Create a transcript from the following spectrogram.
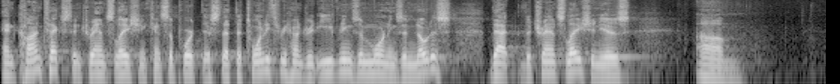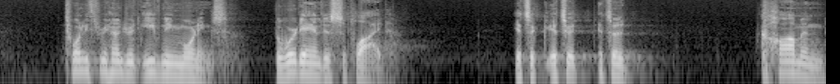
and context and translation can support this, that the 2300 evenings and mornings, and notice that the translation is um, 2,300 evening mornings. The word and is supplied. It's a, it's, a, it's a common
